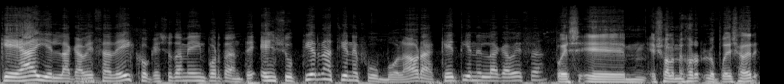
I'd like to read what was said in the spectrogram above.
qué hay en la cabeza de Isco, que eso también es importante. En sus piernas tiene fútbol, ahora, ¿qué tiene en la cabeza? Pues eh, eso a lo mejor lo puede saber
